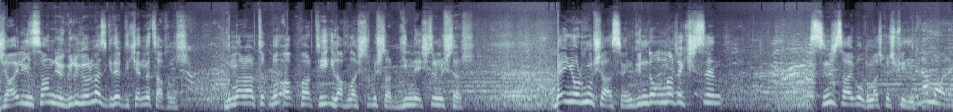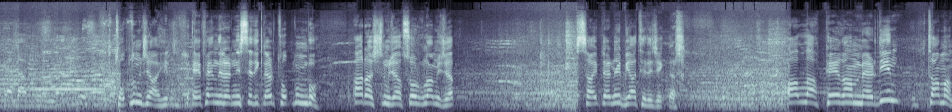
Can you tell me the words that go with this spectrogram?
Cahil insan diyor gülü görmez gider dikenine takılır. Bunlar artık bu AK Parti'yi ilahlaştırmışlar, dinleştirmişler. Ben yoruldum şahsen. Günde onlarca kişiden sinir sahibi oldum. Başka hiçbir şey değil. Neden bu hale geldi abi durumda? Toplum cahil. Efendilerin istedikleri toplum bu. Araştırmayacak, sorgulamayacak. Sahiplerine biat edecekler. Allah, peygamber, din tamam.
